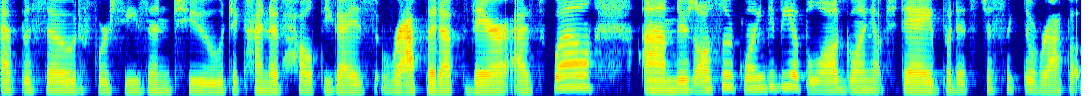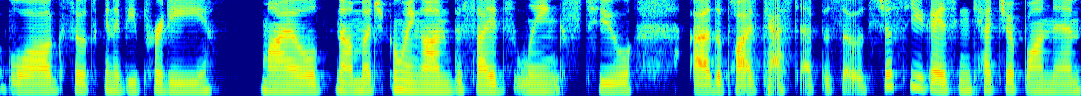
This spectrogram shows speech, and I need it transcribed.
episode for season two to kind of help you guys wrap it up there as well. Um, there's also going to be a blog going up today, but it's just like the wrap up blog, so it's going to be pretty mild, not much going on besides links to uh, the podcast episodes, just so you guys can catch up on them,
